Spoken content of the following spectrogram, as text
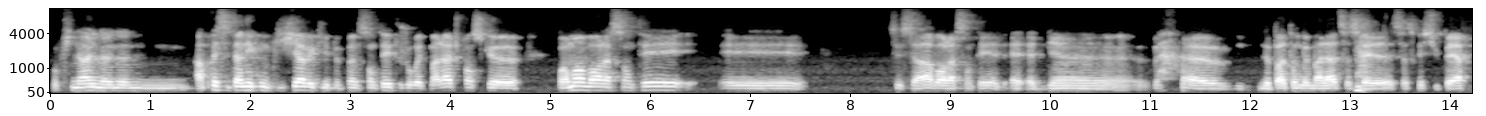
Au final, après cette année compliquée avec les pépins de santé, toujours être malade, je pense que vraiment avoir la santé et c'est ça, avoir la santé, être, bien, euh, ne pas tomber malade, ça serait, ça serait super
